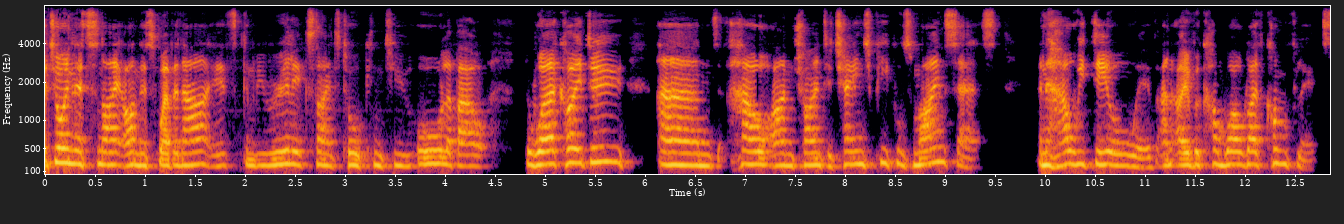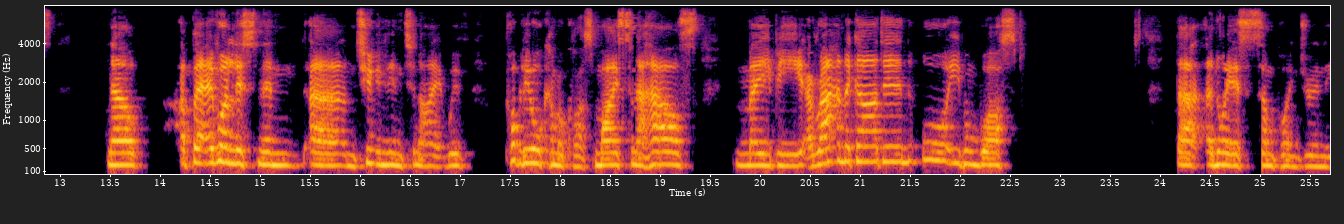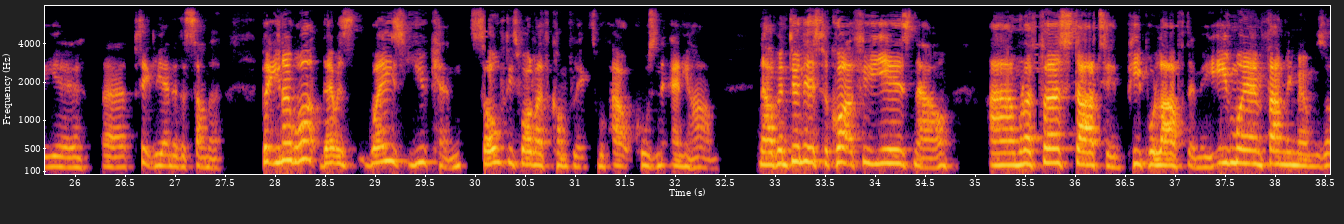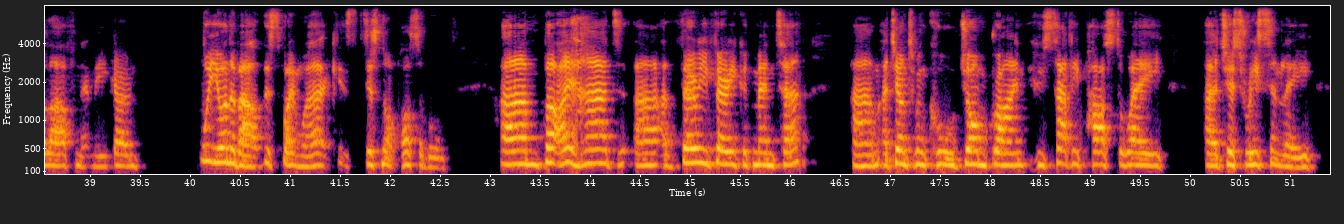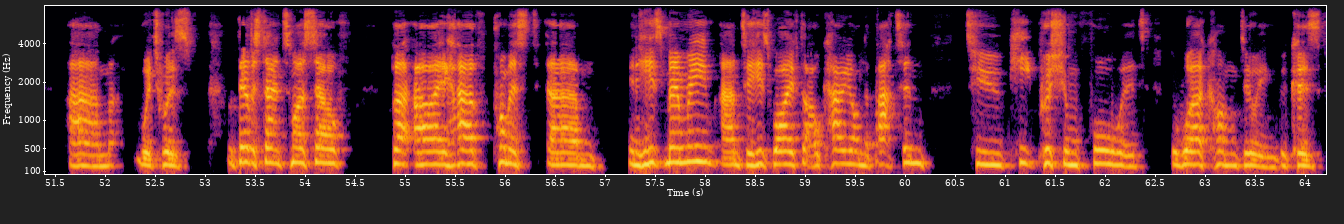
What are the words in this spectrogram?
for joining us tonight on this webinar. It's going to be really exciting to talking to you all about the work I do and how I'm trying to change people's mindsets and how we deal with and overcome wildlife conflicts. Now, I bet everyone listening and tuning in tonight, we've probably all come across mice in a house, maybe a rat in a garden, or even wasps that annoy us at some point during the year, uh, particularly end of the summer. But you know what? There is ways you can solve these wildlife conflicts without causing any harm. Now, I've been doing this for quite a few years now. And when I first started, people laughed at me. Even my own family members were laughing at me, going, what are you on about? This won't work. It's just not possible. Um, but I had uh, a very, very good mentor, um, a gentleman called John Bryant, who sadly passed away uh, just recently, um, which was devastating to myself. But I have promised um, in his memory and to his wife that I'll carry on the baton to keep pushing forward the work I'm doing because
